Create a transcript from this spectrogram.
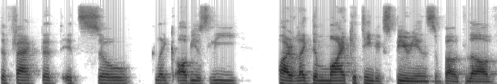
the fact that it's so like obviously part of like the marketing experience about love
